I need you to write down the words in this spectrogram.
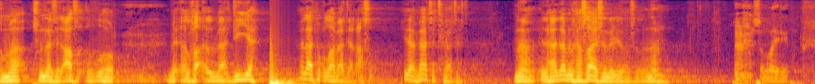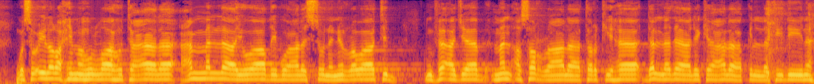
أما سنة العصر الظهر البعدية فلا تقضى بعد العصر. إذا فاتت فاتت. نعم. هذا من خصائص النبي صلى الله عليه وسلم. نعم. صلى الله إليكم وسئل رحمه الله تعالى عمن لا يواظب على السنن الرواتب فأجاب من أصر على تركها دل ذلك على قلة دينه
